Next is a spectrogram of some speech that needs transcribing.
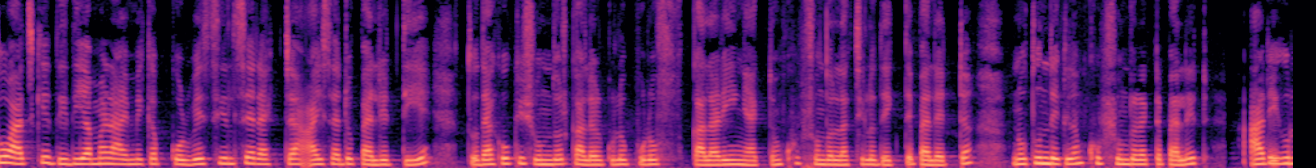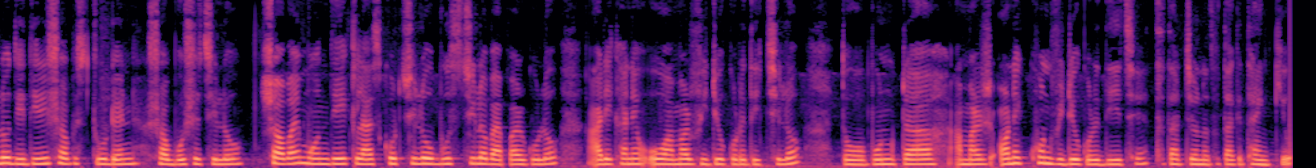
তো আজকে দিদি আমার আই মেকআপ করবে সিলসের একটা আই শ্যাডো প্যালেট দিয়ে। তো দেখো কি সুন্দর কালারগুলো পুরো কালারিং একদম খুব সুন্দর লাগছিল দেখতে প্যালেটটা নতুন দেখলাম, খুব সুন্দর একটা প্যালেট আর এগুলো দিদির সব স্টুডেন্ট সব বসেছিল। সবাই মন দিয়ে ক্লাস করছিল, বুঝছিল ব্যাপারগুলো। আর এখানে ও আমার ভিডিও করে দিচ্ছিল। তো বোনটা আমার অনেকক্ষণ ভিডিও করে দিয়েছে, তো তার জন্য তো তাকে থ্যাংক ইউ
